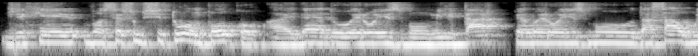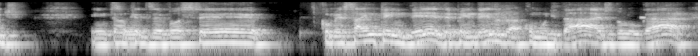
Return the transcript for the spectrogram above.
de que você substitua um pouco a ideia do heroísmo militar pelo heroísmo da saúde. Então, Sim. quer dizer, você começar a entender, dependendo da comunidade, do lugar,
